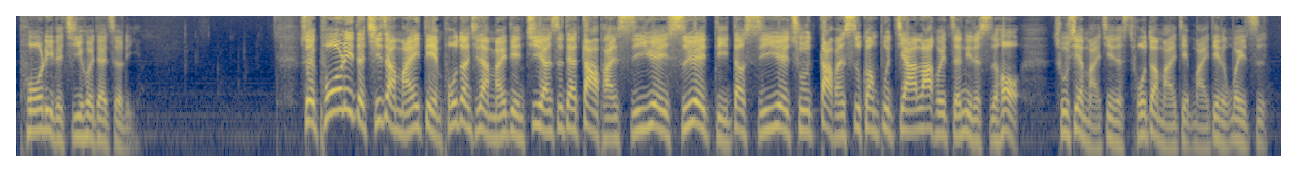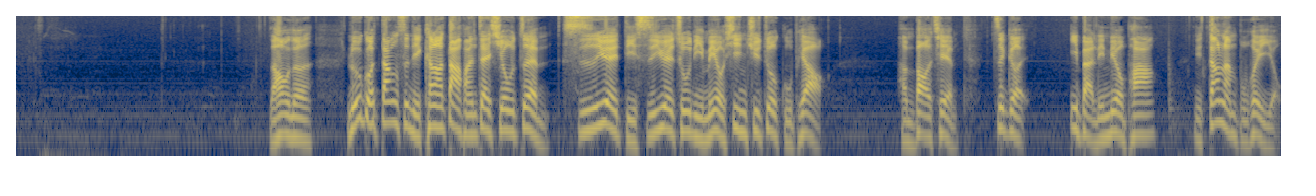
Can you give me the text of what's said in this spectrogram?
波丽的机会在这里。所以波丽的起涨买点，波段起涨买点，既然是在大盘十一月十月底到十一月初，大盘市况不佳，拉回整理的时候出现买进的波段买点买点的位置。然后呢，如果当时你看到大盘在修正，十月底十一月初你没有兴趣做股票，很抱歉，这个一百零六趴，你当然不会有。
